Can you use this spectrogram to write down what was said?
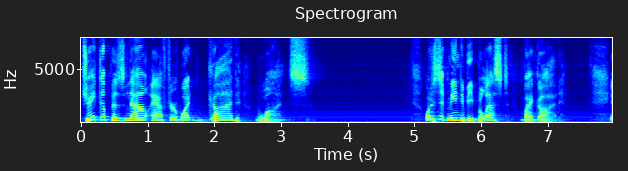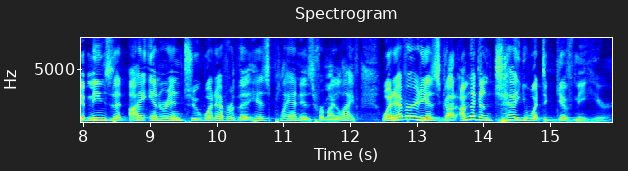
Jacob is now after what God wants. What does it mean to be blessed by God? It means that I enter into whatever the, His plan is for my life. Whatever it is, God, I'm not going to tell you what to give me here.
